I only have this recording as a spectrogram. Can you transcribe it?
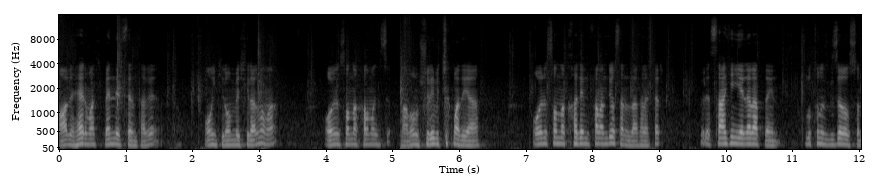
Abi her maç ben de isterim tabi. 10 kilo 15 kilo alayım ama oyunun sonuna kalmak. Lan oğlum şuraya bir çıkmadı ya. Oyunun sonuna kademli falan diyorsanız arkadaşlar böyle sakin yerler atlayın. Lootunuz güzel olsun.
